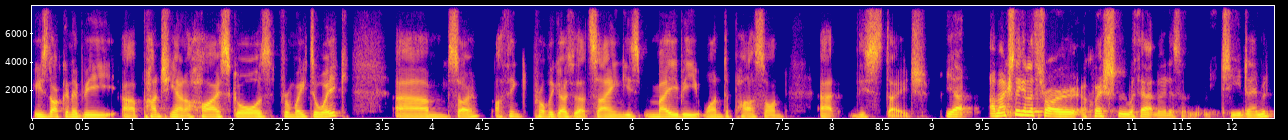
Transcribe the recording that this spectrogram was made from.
He's not going to be uh, punching out a high scores from week to week. Um, so I think probably goes without saying he's maybe one to pass on at this stage. Yeah, I'm actually going to throw a question without notice to you, Damon.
